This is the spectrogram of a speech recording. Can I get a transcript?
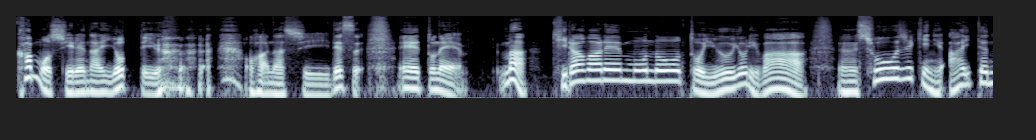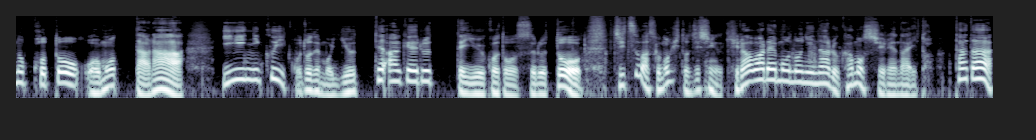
かもしれないよっていう お話です。えっとね、まあ、嫌われ者というよりは、うん、正直に相手のことを思ったら、言いにくいことでも言ってあげるっていうことをすると、実はその人自身が嫌われ者になるかもしれないと。ただ、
